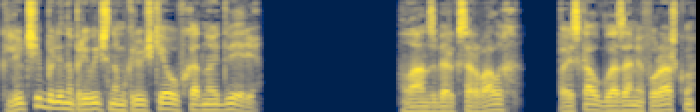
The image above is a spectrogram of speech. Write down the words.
Ключи были на привычном крючке у входной двери. Ландсберг сорвал их, поискал глазами фуражку,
